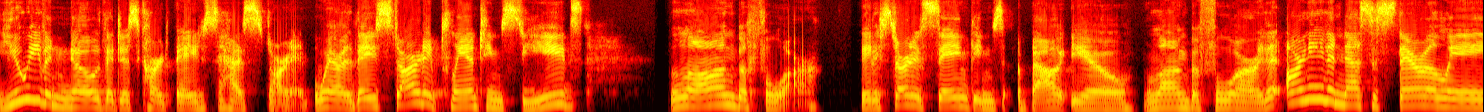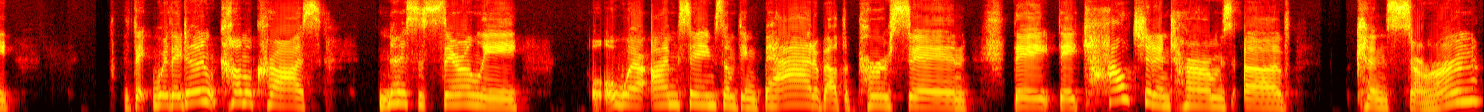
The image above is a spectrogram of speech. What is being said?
you even know the discard phase has started, where they started planting seeds long before they started saying things about you long before that aren't even necessarily they, where they don't come across necessarily oh, where I'm saying something bad about the person. They they couch it in terms of concern.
